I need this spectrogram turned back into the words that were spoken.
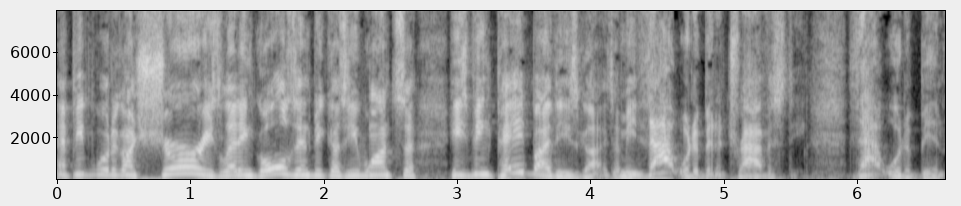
and people would have gone, sure, he's letting goals in because he wants, uh, he's being paid by these guys. I mean, that would have been a travesty. That would have been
